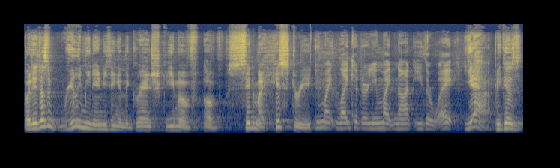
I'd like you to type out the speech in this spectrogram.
But it doesn't really mean anything in the grand scheme of, of cinema history. you might like it or you might not either way. Yeah, because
